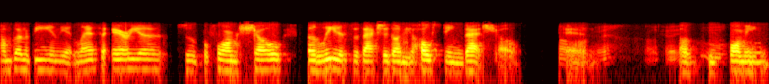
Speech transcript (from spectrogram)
I'm going to be in the Atlanta area to perform a show. Elitist is actually going to be hosting that show. Oh, and okay. Okay. I'm performing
